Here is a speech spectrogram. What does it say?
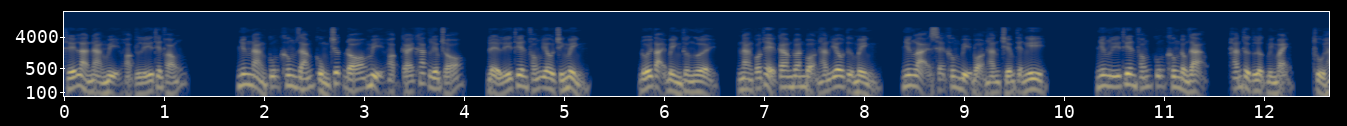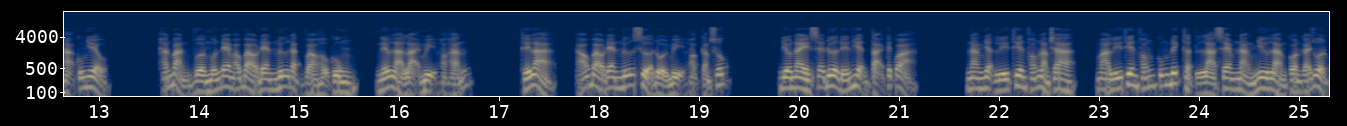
thế là nàng mị hoặc lý thiên phóng. Nhưng nàng cũng không dám cùng trước đó mị hoặc cái khác liếm chó, để lý thiên phóng yêu chính mình. Đối tại bình thường người, nàng có thể cam đoan bọn hắn yêu tự mình, nhưng lại sẽ không bị bọn hắn chiếm tiện nghi. Nhưng lý thiên phóng cũng không đồng dạng, hắn thực lực mình mạnh, thủ hạ cũng nhiều. Hắn bản vừa muốn đem áo bào đen nữ đặt vào hậu cung, nếu là lại mị hoặc hắn. Thế là áo bào đen nữ sửa đổi mị hoặc cảm xúc. Điều này sẽ đưa đến hiện tại kết quả. Nàng nhận lý thiên phóng làm cha, mà lý thiên phóng cũng đích thật là xem nàng như làm con gái ruột,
